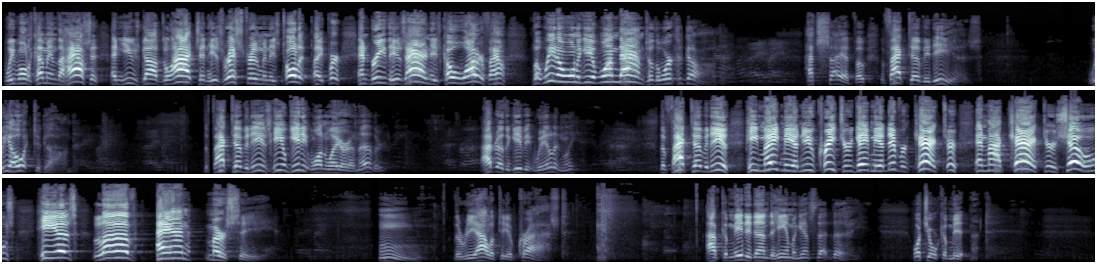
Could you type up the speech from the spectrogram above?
we want to come in the house and, and use God's lights and His restroom and His toilet paper and breathe His air and His cold water fountain, but we don't want to give one dime to the work of God. That's sad, folks. The fact of it is, we owe it to God. The fact of it is, he'll get it one way or another. I'd rather give it willingly. The fact of it is, He made me a new creature, gave me a different character, and my character shows His love and mercy. Mm, the reality of Christ. I've committed unto Him against that day. What's your commitment?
